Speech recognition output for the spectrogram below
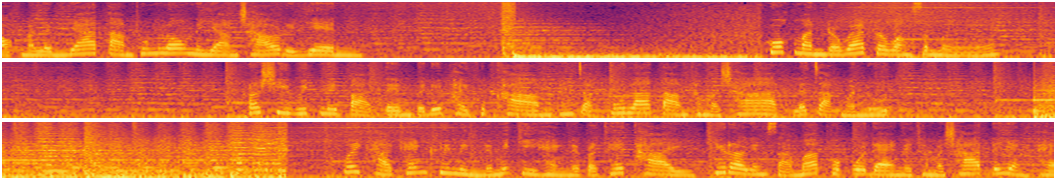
ออกมาเล็มหญ้าตามทุ่งโล่งในยามเช้าหรือเย็น พวกมันระแวดระวังเสมอ เพราะชีวิตในป่าเต็มไปด้วยภัยคุกคามทั้งจากผู้ล่าตามธรรมชาติและจากมนุษย์ห้วยขาแข้งคือหนึ่งในไม่กี่แห่งในประเทศไทย ที่เรายังสามารถพบวัวแดงในธรรมชาติได้อย่างแท้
